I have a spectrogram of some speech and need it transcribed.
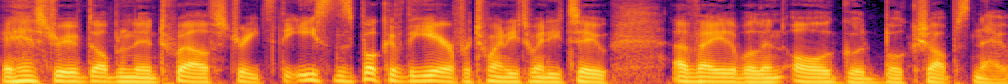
A History of Dublin in 12 Streets, the Eason's Book of the Year for 2022, available in all good bookshops now.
